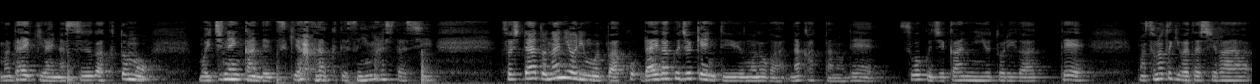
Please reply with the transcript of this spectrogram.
まあ大嫌いな数学とも、もう1年間で付き合わなくて済みましたし、そしてあと何よりもやっぱ大学受験というものがなかったので、すごく時間にゆとりがあって、まあ、その時私は、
